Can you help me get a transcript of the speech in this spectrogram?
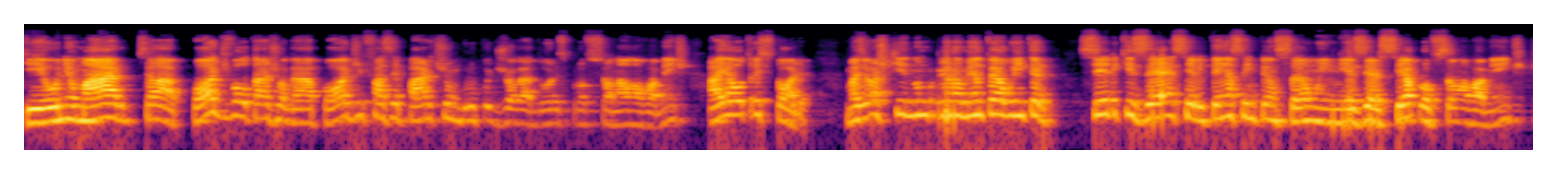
que o Nilmar, sei lá, pode voltar a jogar, pode fazer parte de um grupo de jogadores profissional novamente, aí é outra história. Mas eu acho que no primeiro momento é o Inter, se ele quiser, se ele tem essa intenção em exercer a profissão novamente,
